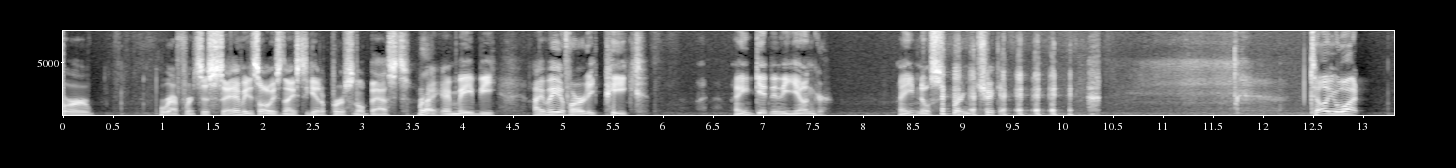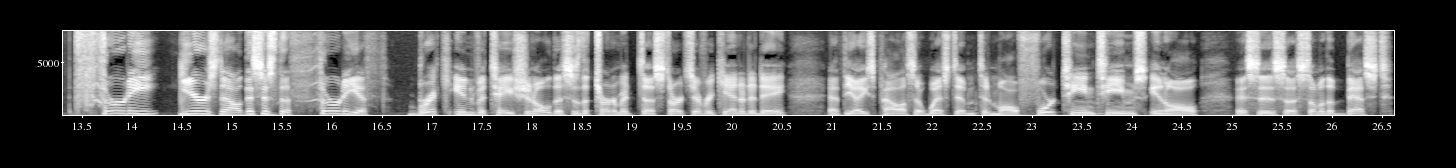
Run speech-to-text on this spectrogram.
for references' sake. I mean, it's always nice to get a personal best. Right. I, I may be, I may have already peaked. I ain't getting any younger. I ain't no spring chicken. Tell you what, 30 years now. This is the 30th Brick Invitational. This is the tournament uh, starts every Canada Day at the Ice Palace at West Edmonton Mall. 14 teams in all. This is uh, some of the best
